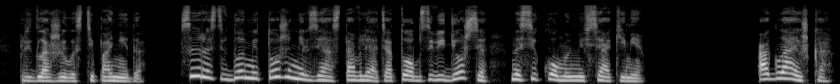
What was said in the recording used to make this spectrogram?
— предложила Степанида. «Сырость в доме тоже нельзя оставлять, а то обзаведешься насекомыми всякими». «Аглаюшка»,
